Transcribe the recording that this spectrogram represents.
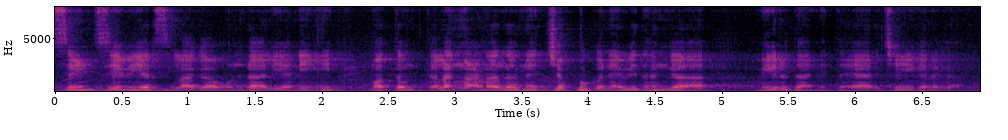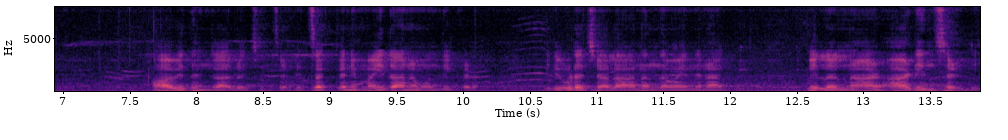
సెయింట్ జేవియర్స్ లాగా ఉండాలి అని మొత్తం తెలంగాణలోనే చెప్పుకునే విధంగా మీరు దాన్ని తయారు చేయగలగాలి ఆ విధంగా ఆలోచించండి. చక్కని మైదానం ఉంది ఇక్కడ. ఇది కూడా చాలా ఆనందమైంది నాకు. పిల్లల్ని ఆ- ఆడించండి.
